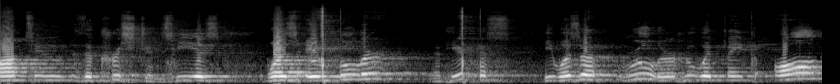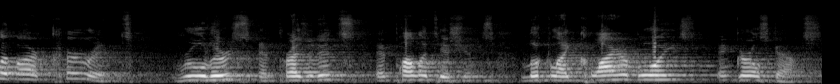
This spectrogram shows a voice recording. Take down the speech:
onto the Christians. He is, was a ruler, and hear this, he was a ruler who would make all of our current rulers and presidents and politicians look like choir boys and Girl Scouts.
